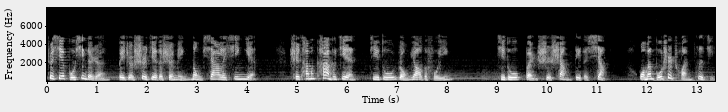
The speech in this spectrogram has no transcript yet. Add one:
这些不幸的人被这世界的神明弄瞎了心眼，使他们看不见基督荣耀的福音。基督本是上帝的像，我们不是传自己，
